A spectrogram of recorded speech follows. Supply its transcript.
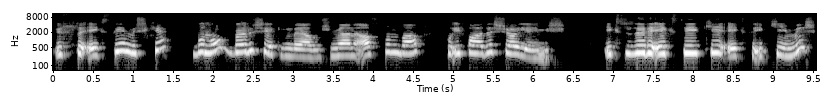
Üstü eksiymiş ki bunu bölü şeklinde yazmışım. Yani aslında bu ifade şöyleymiş x üzeri eksi 2 eksi 2'ymiş.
